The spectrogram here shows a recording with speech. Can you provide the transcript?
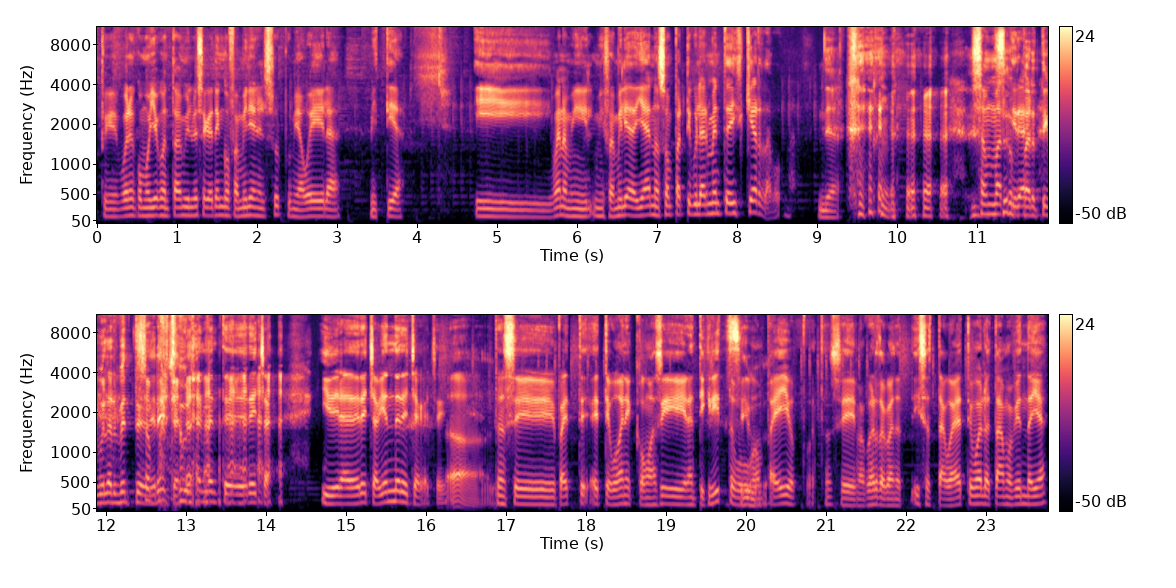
Porque, bueno, como yo he contado mil veces que tengo familia en el sur, pues mi abuela, mis tías. Y bueno, mi, mi familia de allá no son particularmente de izquierda, po. Ya. son más Son particularmente de son derecha. particularmente de derecha. Y de la derecha, bien derecha, ¿cachai? Ah, Entonces, para este, este weón es como así el anticristo, Sí, po. para ellos. po. Entonces, me acuerdo cuando hizo esta weá, este weón lo estábamos viendo allá.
